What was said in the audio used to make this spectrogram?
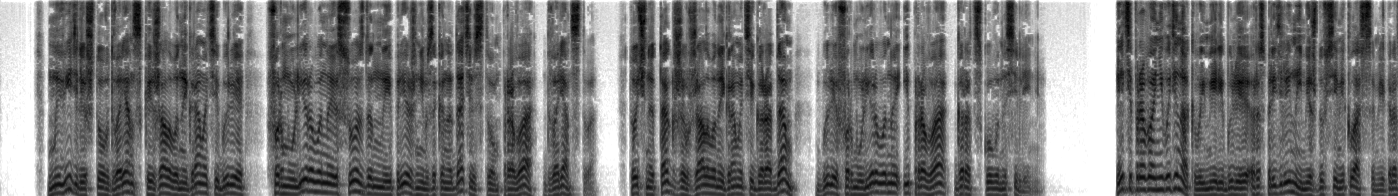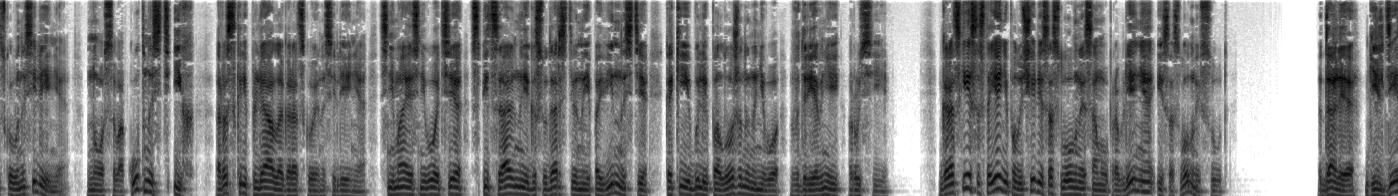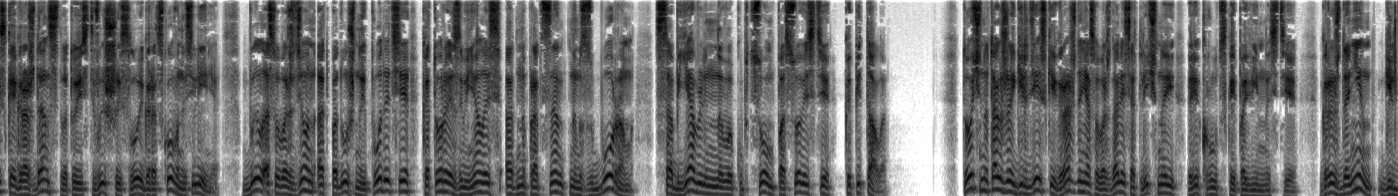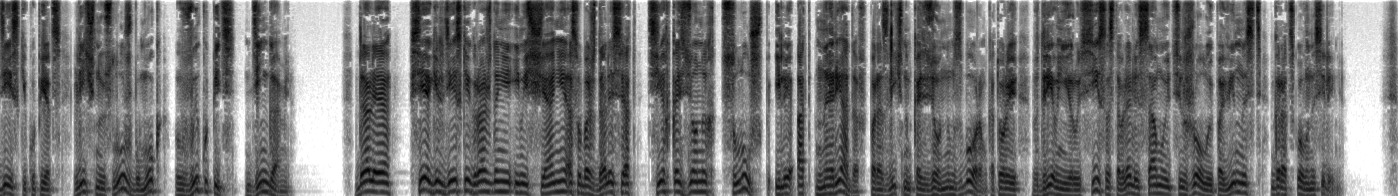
Мы видели, что в дворянской жалованной грамоте были формулированы созданные прежним законодательством права дворянства. Точно так же в жалованной грамоте городам были формулированы и права городского населения. Эти права не в одинаковой мере были распределены между всеми классами городского населения, но совокупность их раскрепляло городское население, снимая с него те специальные государственные повинности, какие были положены на него в Древней Руси. Городские состояния получили сословное самоуправление и сословный суд. Далее, гильдейское гражданство, то есть высший слой городского населения, был освобожден от подушной подати, которая заменялась однопроцентным сбором с объявленного купцом по совести капитала. Точно так же гильдейские граждане освобождались от личной рекрутской повинности. Гражданин, гильдейский купец, личную службу мог выкупить деньгами. Далее все гильдейские граждане и мещане освобождались от тех казенных служб или от нарядов по различным казенным сборам, которые в Древней Руси составляли самую тяжелую повинность городского населения.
